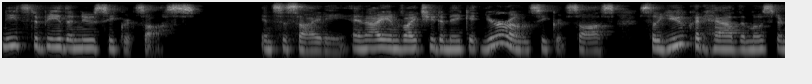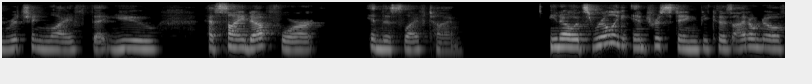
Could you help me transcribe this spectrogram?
needs to be the new secret sauce in society. And I invite you to make it your own secret sauce so you could have the most enriching life that you have signed up for in this lifetime. You know, it's really interesting because I don't know if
